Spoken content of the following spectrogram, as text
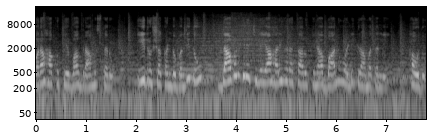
ಹೊರಹಾಕುತ್ತಿರುವ ಗ್ರಾಮಸ್ಥರು. ಈ ದೃಶ್ಯ ಕಂಡು ಬಂದಿದ್ದು, ದಾವಣಗೆರೆ ಜಿಲ್ಲೆಯ ಹರಿಹರ ತಾಲೂಕಿನ ಬಾನುವಳ್ಳಿ ಗ್ರಾಮದಲ್ಲಿ. ಹೌದು,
